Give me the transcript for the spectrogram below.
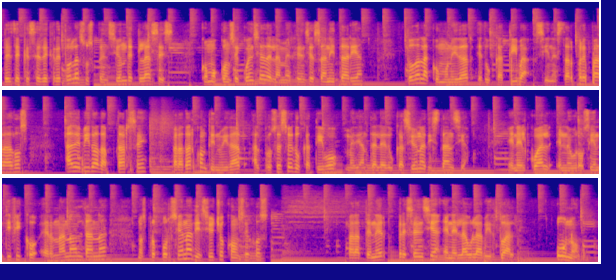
Desde que se decretó la suspensión de clases como consecuencia de la emergencia sanitaria, toda la comunidad educativa, sin estar preparados, ha debido adaptarse para dar continuidad al proceso educativo mediante la educación a distancia, en el cual el neurocientífico Hernán Aldana nos proporciona 18 consejos para tener presencia en el aula virtual. 1.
